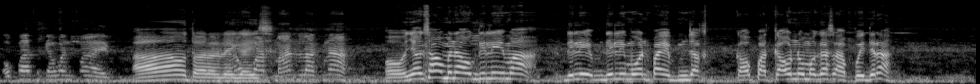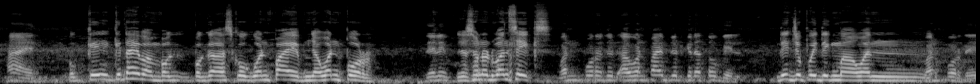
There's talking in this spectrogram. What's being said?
Opat ka 1.5. Ah, tara day guys. Opat manlak na. Oh, nyan sa man na og dili ma dili dili mo 15 njak kaupat ka uno magas up pwede ra. Hay. Okay, kita ba pag pag ko 15 nya 14. Dili Sa sunod 16. 1.4 jud ah 1.5 jud kada to bill. Di jo pwedeng ma 1 1.4 di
